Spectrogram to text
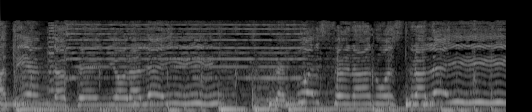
atienda, señora ley, refuercen a nuestra ley,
